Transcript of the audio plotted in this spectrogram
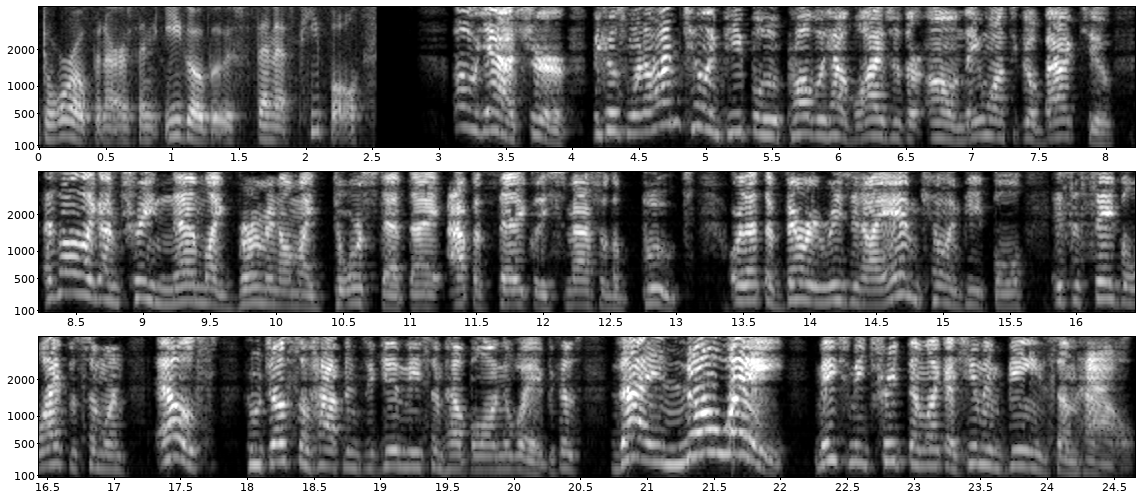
door openers, and ego boosts than as people Oh yeah, sure. Because when I'm killing people who probably have lives of their own they want to go back to, it's not like I'm treating them like vermin on my doorstep that I apathetically smash with a boot. Or that the very reason I am killing people is to save the life of someone else who just so happens to give me some help along the way. Because that in no way makes me treat them like a human being somehow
